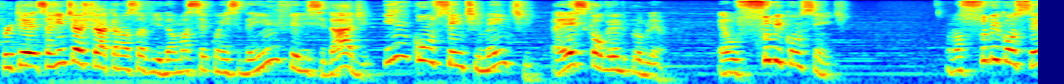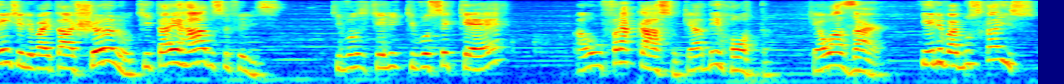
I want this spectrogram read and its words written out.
Porque se a gente achar que a nossa vida é uma sequência de infelicidade, inconscientemente, é esse que é o grande problema. É o subconsciente. O nosso subconsciente ele vai estar tá achando que está errado ser feliz. Que, vo que, ele, que você quer o fracasso, que é a derrota, que é o azar. E ele vai buscar isso.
